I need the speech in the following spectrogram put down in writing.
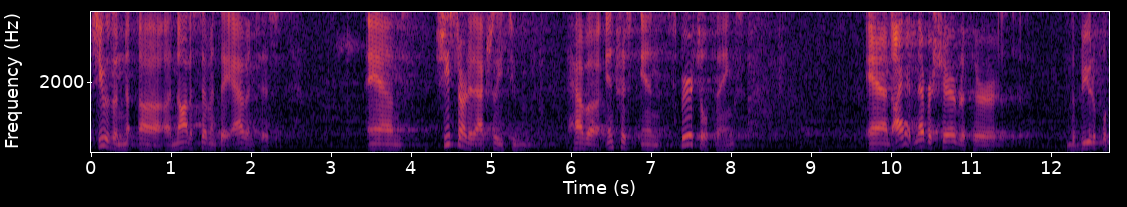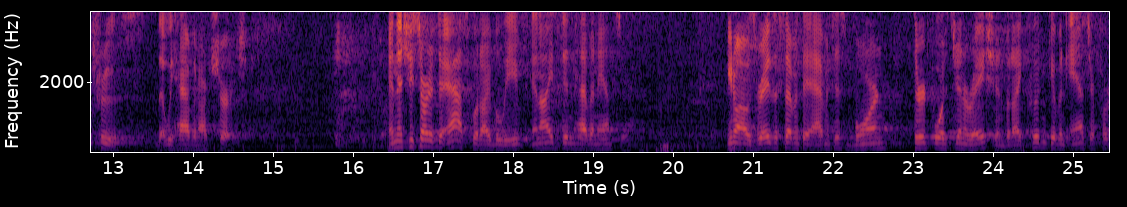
she was a, uh, not a Seventh Day Adventist, and she started actually to have an interest in spiritual things. And I had never shared with her the beautiful truths that we have in our church. And then she started to ask what I believed, and I didn't have an answer. You know, I was raised a Seventh day Adventist, born third, fourth generation, but I couldn't give an answer for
